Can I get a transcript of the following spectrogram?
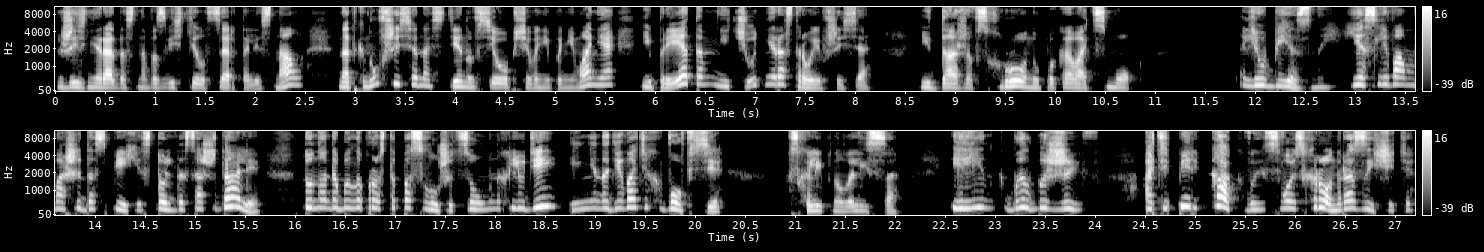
жизнерадостно возвестил сэр Талиснал, наткнувшийся на стену всеобщего непонимания и при этом ничуть не расстроившийся. И даже в схрон упаковать смог. «Любезный, если вам ваши доспехи столь досаждали, то надо было просто послушаться умных людей и не надевать их вовсе», — всхлипнула Лиса. «И Линк был бы жив. А теперь как вы свой схрон разыщете?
